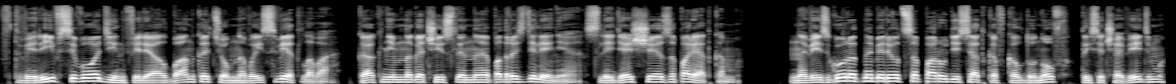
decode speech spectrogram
В Твери всего один филиал банка темного и светлого, как немногочисленное подразделение, следящее за порядком. На весь город наберется пару десятков колдунов, тысяча ведьм,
